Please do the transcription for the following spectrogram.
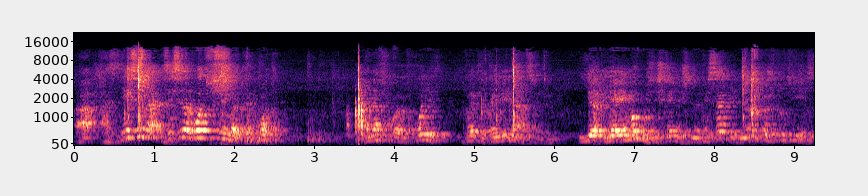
А, а здесь она, здесь она вот символ, вот. она входит в эту комбинацию. Я, я и могу здесь, конечно, написать, но она тоже тут есть.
